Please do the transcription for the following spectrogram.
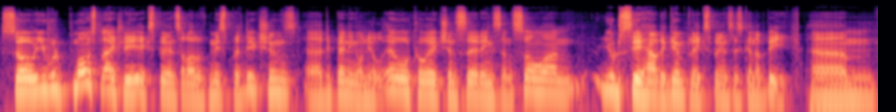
So you will most likely experience a lot of mispredictions, uh, depending on your error correction settings and so on. You'll see how the gameplay experience is gonna be. Um,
